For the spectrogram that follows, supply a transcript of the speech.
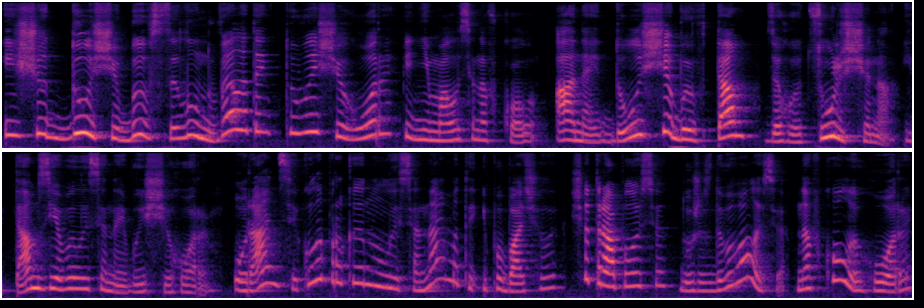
І що дужче бив селун велетень, то вищі гори піднімалися навколо. А найдужче бив там, Загоцульщина, і там з'явилися найвищі гори. Уранці, коли прокинулися наймити і побачили, що трапилося, дуже здивувалися. Навколо гори,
